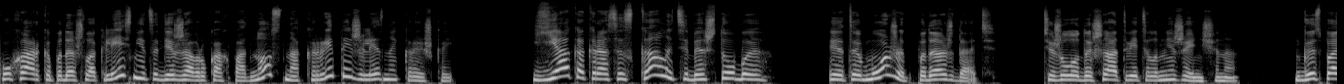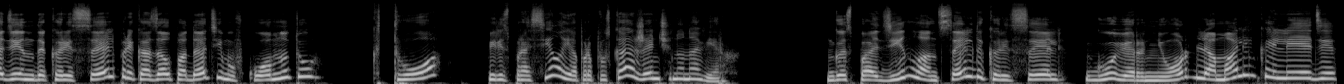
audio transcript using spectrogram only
Кухарка подошла к лестнице, держа в руках поднос, накрытый железной крышкой. «Я как раз искала тебя, чтобы...» «Это может подождать?» Тяжело дыша ответила мне женщина. «Господин де Карисель приказал подать ему в комнату». «Кто?» — переспросила я, пропуская женщину наверх. «Господин Лансель де Карисель, гувернёр для маленькой леди»,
